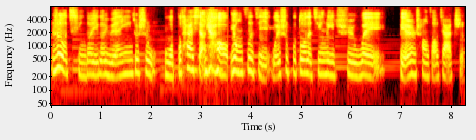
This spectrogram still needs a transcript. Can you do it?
热情的一个原因，就是我不太想要 用自己为数不多的精力去为别人创造价值，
